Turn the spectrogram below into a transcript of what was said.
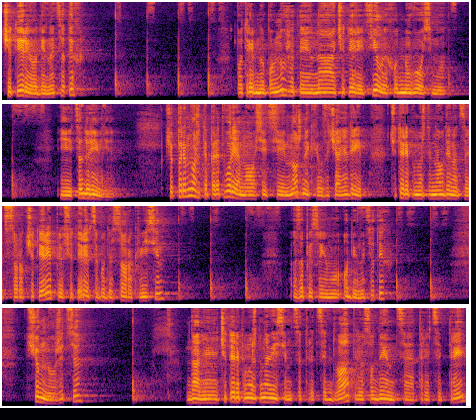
4 одинадцятих потрібно помножити на 4 цілих 1 восьму. І це дорівнює. Щоб перемножити, перетворюємо усі ці множники у звичайний дріб. 4 помножити на 11 44, плюс 4 це буде 48. Записуємо одинадцятих що множиться. Далі 4 помножити на 8 це 32, плюс 1 це 33.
